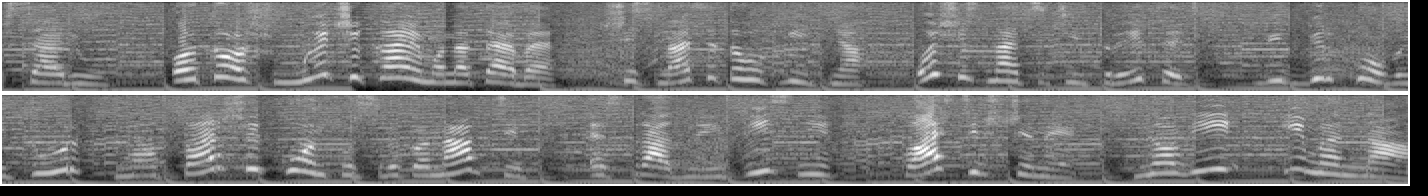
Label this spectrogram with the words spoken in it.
Псарюк. Отож, ми чекаємо на тебе 16 квітня о 16.30 відбірковий тур на перший конкурс виконавців естрадної пісні Пластівщини. Нові імена.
